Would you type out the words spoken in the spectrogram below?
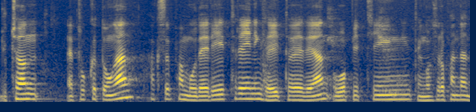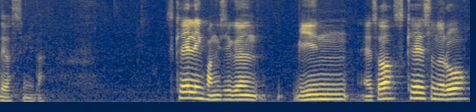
6000 에포크 동안 학습한 모델이 트레이닝 데이터에 대한 오버피팅 된 것으로 판단되었습니다. 스케일링 방식은 민에서 스케일 순으로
